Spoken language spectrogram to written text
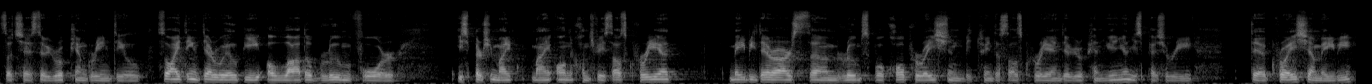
such as the European Green Deal. So I think there will be a lot of room for, especially my, my own country, South Korea. Maybe there are some rooms for cooperation between the South Korea and the European Union, especially the Croatia maybe.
